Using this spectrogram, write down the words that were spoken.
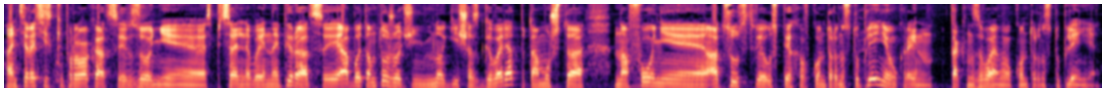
антироссийской провокации в зоне специальной военной операции. Об этом тоже очень многие сейчас говорят, потому что на фоне отсутствия успехов контрнаступления Украины, так называемого контрнаступления,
